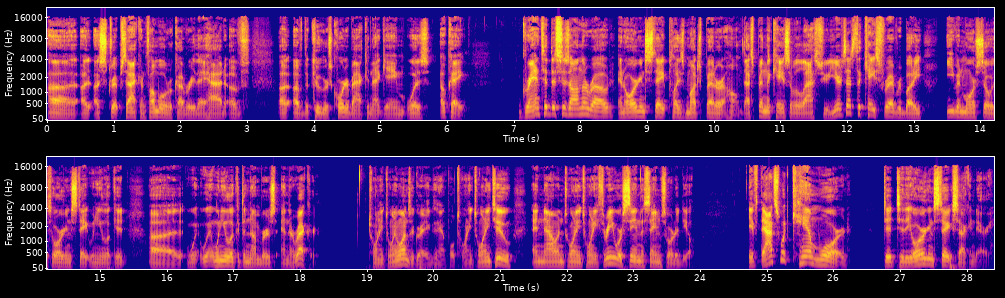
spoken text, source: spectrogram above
uh, a, a, strip sack and fumble recovery they had of uh, of the Cougars quarterback in that game was okay. Granted, this is on the road, and Oregon State plays much better at home. That's been the case over the last few years. That's the case for everybody even more so with Oregon State when you look at uh, w- when you look at the numbers and their record. 2021 is a great example. 2022 and now in 2023 we're seeing the same sort of deal. If that's what Cam Ward did to the Oregon State secondary,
